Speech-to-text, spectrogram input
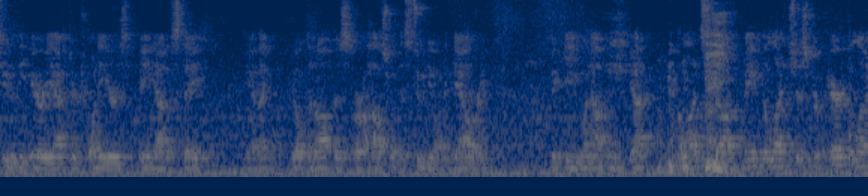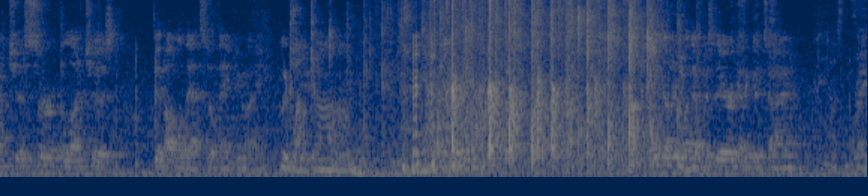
to the area after 20 years being out of state, and I built an office or a house with a studio and a gallery. Vicki went out and got the lunch stuff, made the lunches, prepared the lunches, served the lunches, did all of that, so thank you, honey. You're Appreciate it. welcome. I think everyone that was there had a time, right?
